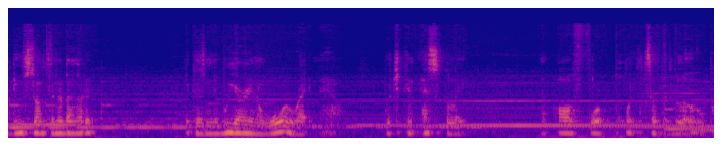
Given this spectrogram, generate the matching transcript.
And do something about it because we are in a war right now, which can escalate at all four points of the globe.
